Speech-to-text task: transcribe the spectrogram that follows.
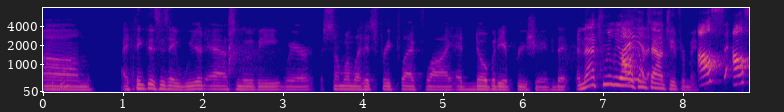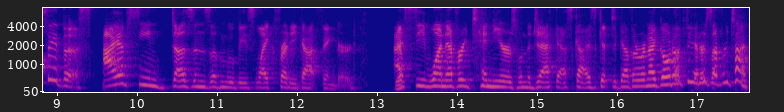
Mm-hmm. Um, I think this is a weird ass movie where someone let his freak flag fly and nobody appreciated it, and that's really all I- it comes down to for me. I'll I'll say this: I have seen dozens of movies like Freddy Got Fingered. I see one every 10 years when the Jackass guys get together, and I go to theaters every time.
